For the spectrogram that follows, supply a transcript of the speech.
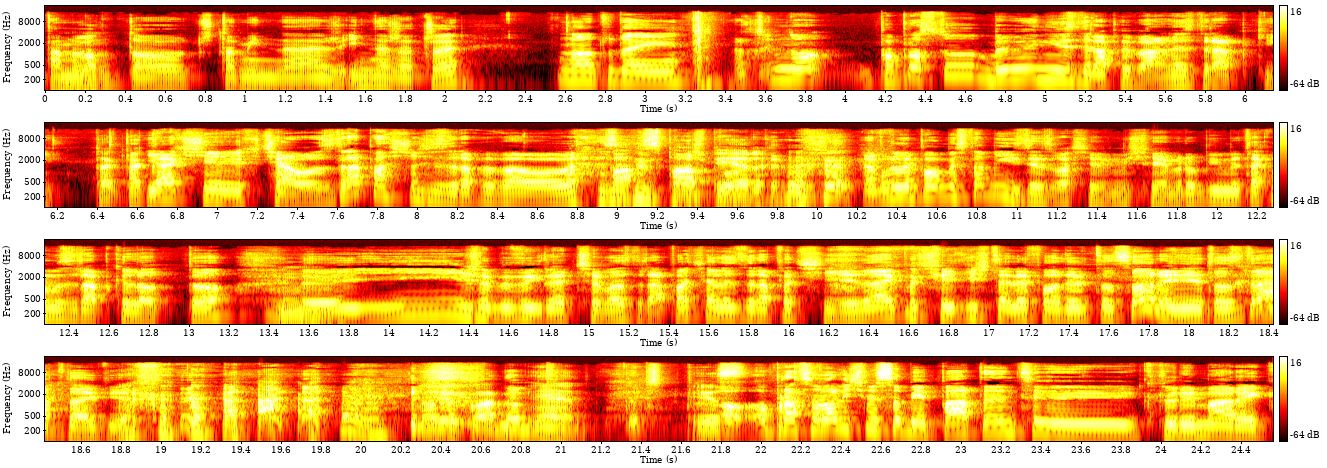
tam lotto, czy tam inne, inne rzeczy. No tutaj Znaczy, no, po prostu były niezdrapywalne zdrapki. Tak, tak. Jak się chciało zdrapać, to się zdrapywało Pa- z papier. Ja w ogóle pomysł na biznes właśnie wymyśliłem. Robimy taką zdrapkę lotto y, i żeby wygrać trzeba zdrapać, ale zdrapać się nie da. Jak podświecisz telefonem, to sorry, nie, to zdrap najpierw. No dokładnie, nie. Jest... Opracowaliśmy sobie patent, y, który Marek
